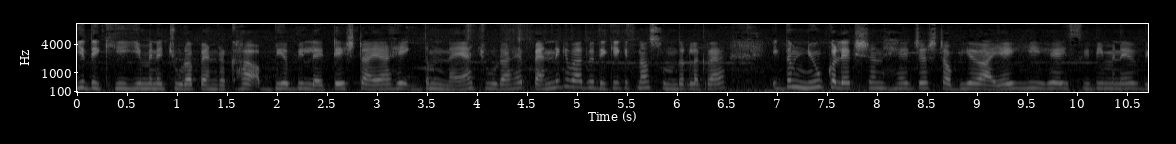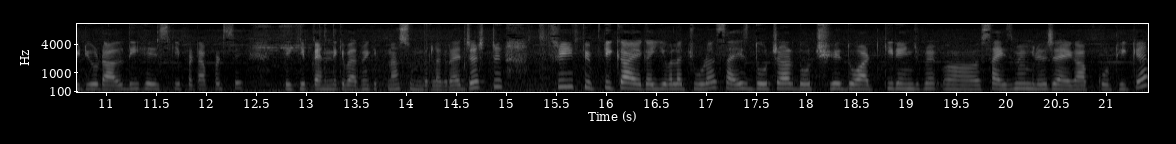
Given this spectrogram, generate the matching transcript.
ये देखिए, ये मैंने चूड़ा पहन रखा। अभी अभी लेटेस्ट आया है, एकदम नया चूड़ा है। पहनने के बाद में देखिए कितना सुंदर लग रहा है। एकदम न्यू कलेक्शन है जस्ट अभी आया ही है। इसीलिए मैंने वीडियो डाल दी है इसकी फटाफट से। देखिए, पहनने के बाद में कितना सुंदर लग रहा है। जस्ट थ्री फिफ्टी का आएगा ये वाला चूड़ा। साइज़ दो चार, दो छः दो आठ की रेंज में साइज़ में मिल जाएगा आपको, ठीक है?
